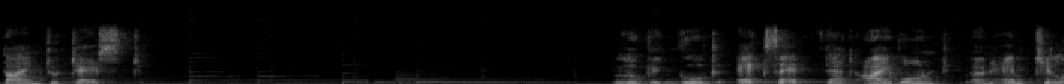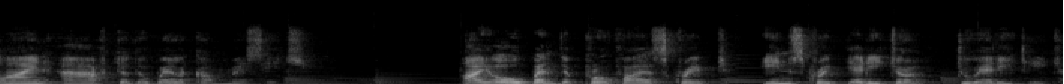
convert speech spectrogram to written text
Time to test looking good except that I want an empty line after the welcome message. I open the profile script in script editor to edit it.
